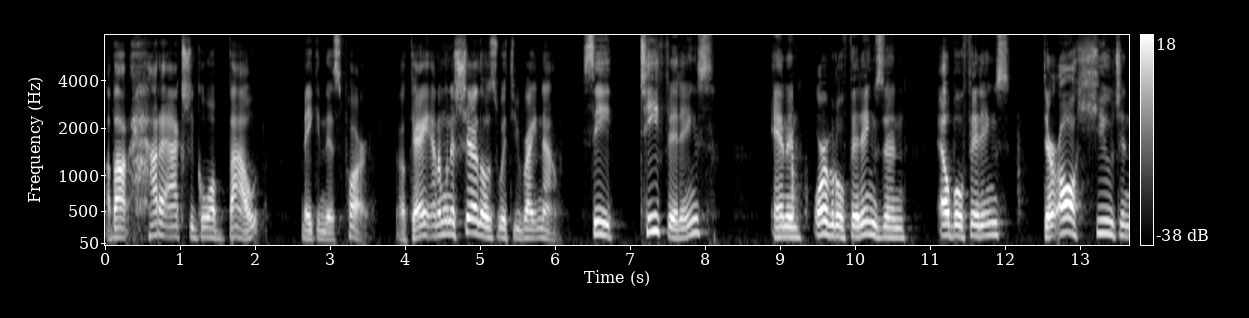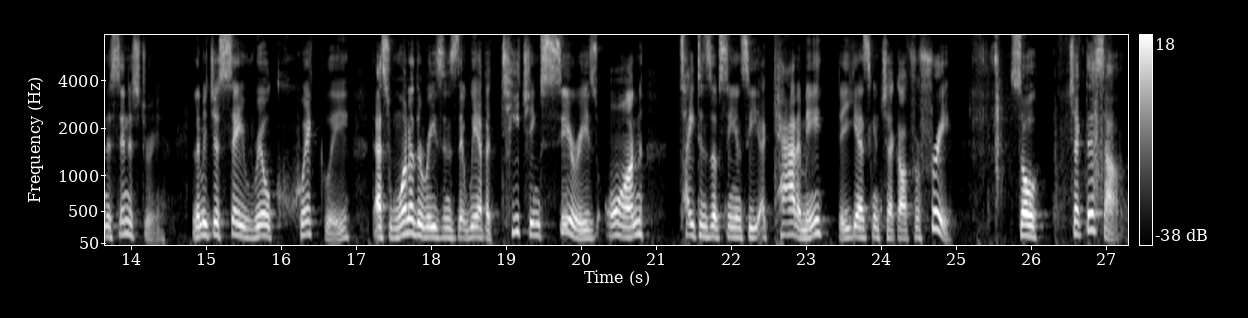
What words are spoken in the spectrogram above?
about how to actually go about making this part, okay? And I'm gonna share those with you right now. See, T-fittings and in orbital fittings and elbow fittings, they're all huge in this industry. Let me just say real quickly that's one of the reasons that we have a teaching series on Titans of CNC Academy that you guys can check out for free. So, check this out.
